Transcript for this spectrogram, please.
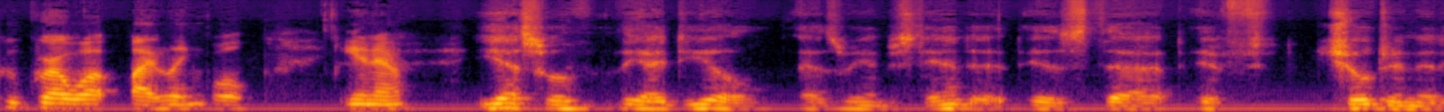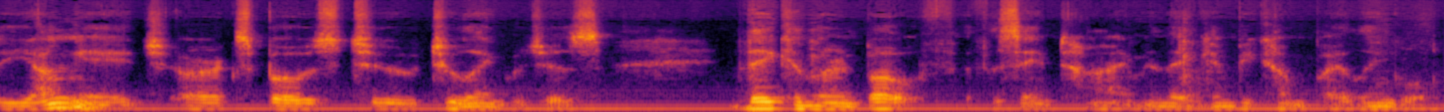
who grow up bilingual. You know, Yes, well, the ideal, as we understand it, is that if children at a young age are exposed to two languages, they can learn both at the same time and they can become bilingual.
